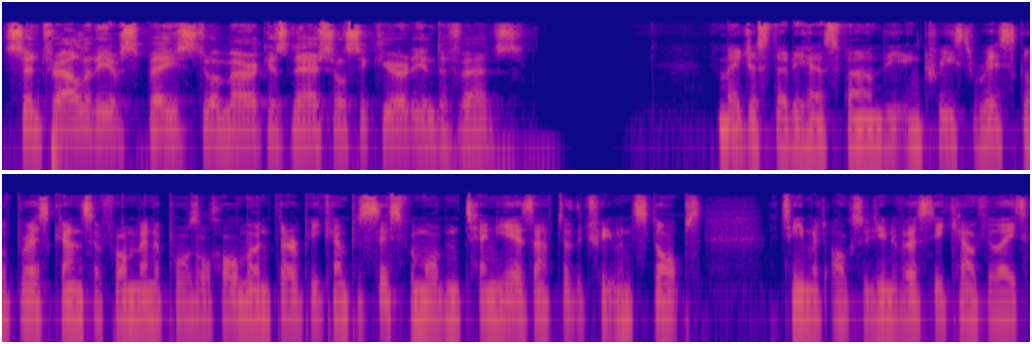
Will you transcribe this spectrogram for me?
centrality of space to America's national security and defense. A major study has found the increased risk of breast cancer from menopausal hormone therapy can persist for more than 10 years after the treatment stops. A team at Oxford University calculate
